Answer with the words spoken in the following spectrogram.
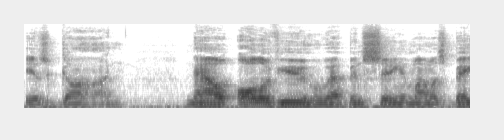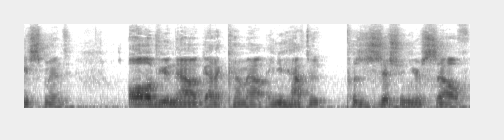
is gone. Now, all of you who have been sitting in mama's basement, all of you now got to come out and you have to position yourself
